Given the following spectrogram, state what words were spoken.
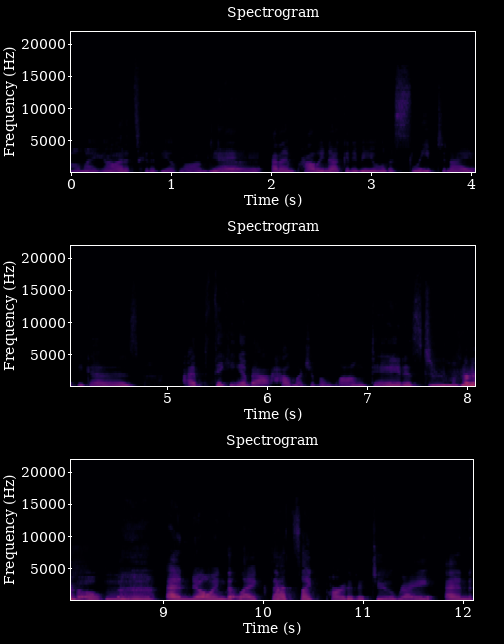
oh my God, it's going to be a long day. Yeah. And I'm probably not going to be able to sleep tonight because I'm thinking about how much of a long day it is mm-hmm. tomorrow. Mm-hmm. and knowing that, like, that's like part of it too, right? And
